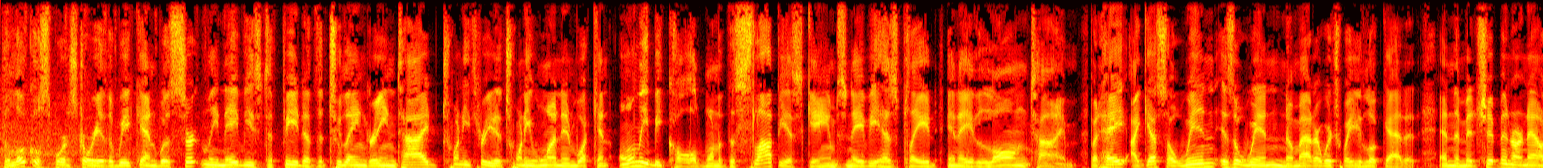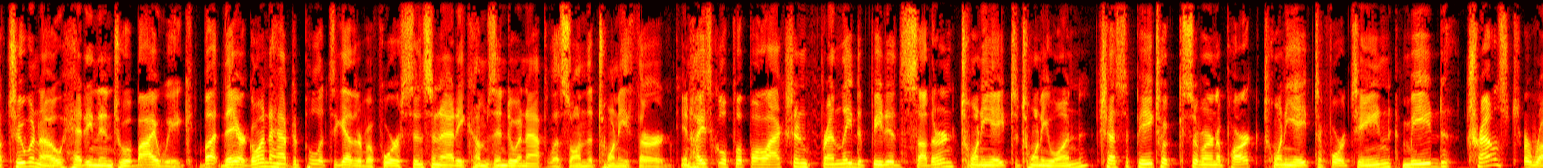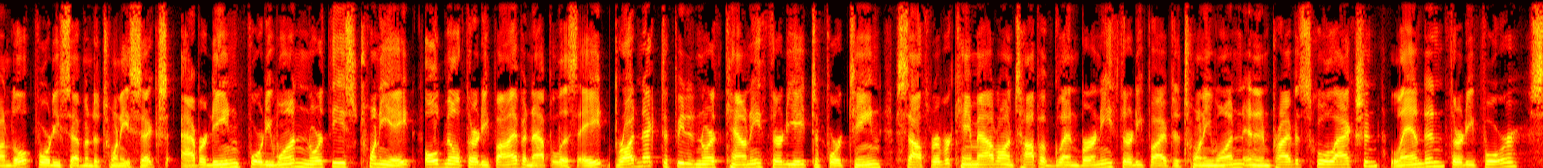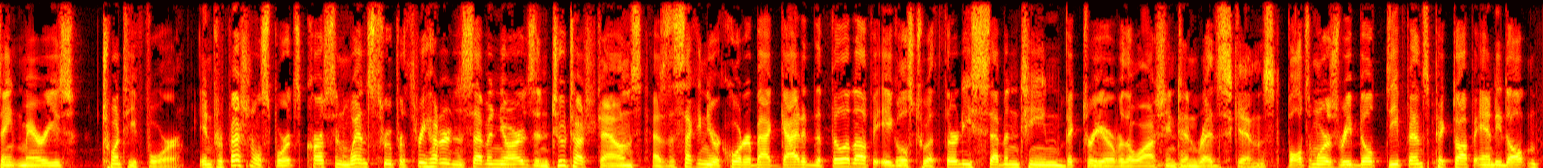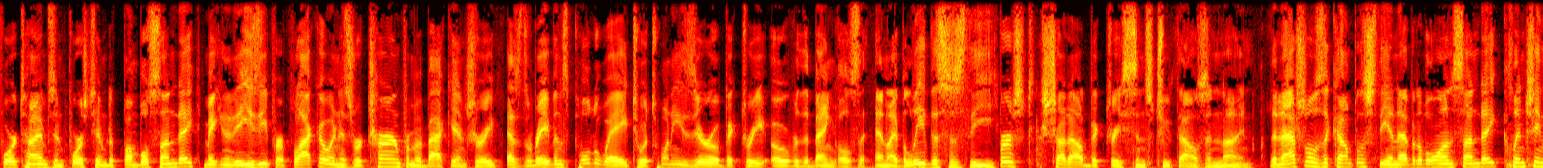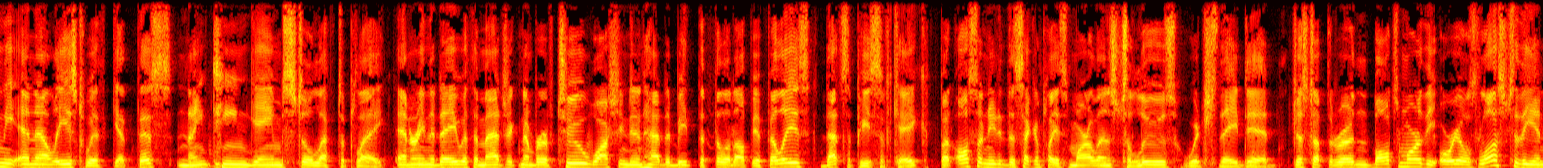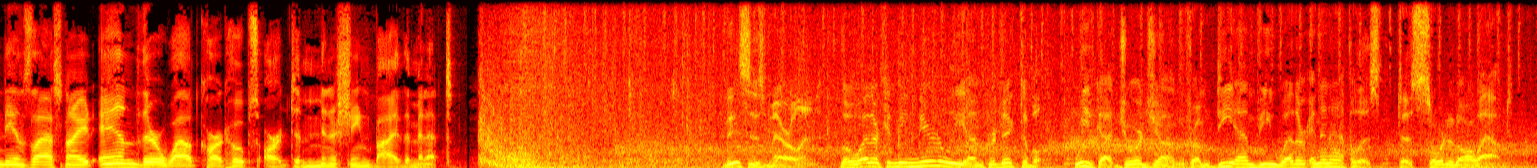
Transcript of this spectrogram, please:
The local sports story of the weekend was certainly Navy's defeat of the Tulane Green Tide 23 to 21 in what can only be called one of the sloppiest games Navy has played in a long time. But hey, I guess a win is a win no matter which way you look at it. And the midshipmen are now 2 0 heading into a bye week, but they are going to have to pull it together before Cincinnati comes into Annapolis on the 23rd. In high school football action, Friendly defeated Southern 28 to 21. Chesapeake took Severna Park 28 to 14. Meade trounced Arundel 47 to 26, Aberdeen 41, Northeast 28, Old Mill 35, Annapolis 8, Broadneck defeated North County 38 to 14, South River came out on top of Glen Burnie 35 to 21, and in private school action, Landon 34, St. Mary's 24. In professional sports, Carson Wentz threw for 307 yards and two touchdowns as the second year quarterback guided the Philadelphia Eagles to a 30 17 victory over the Washington Redskins. Baltimore's rebuilt defense picked off Andy Dalton four times and forced him to fumble Sunday, making it easy for Flacco in his return from a back injury as the Ravens pulled away to a 20 0 victory over the Bengals. And I believe this is the first shutout victory since 2009. The Nationals accomplished the inevitable on Sunday, clinching the NL East with with, get this, 19 games still left to play. Entering the day with a magic number of two, Washington had to beat the Philadelphia Phillies. That's a piece of cake, but also needed the second place Marlins to lose, which they did. Just up the road in Baltimore, the Orioles lost to the Indians last night, and their wild card hopes are diminishing by the minute. This is Maryland. The weather can be nearly unpredictable. We've got George Young from DMV Weather in Annapolis to sort it all out.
